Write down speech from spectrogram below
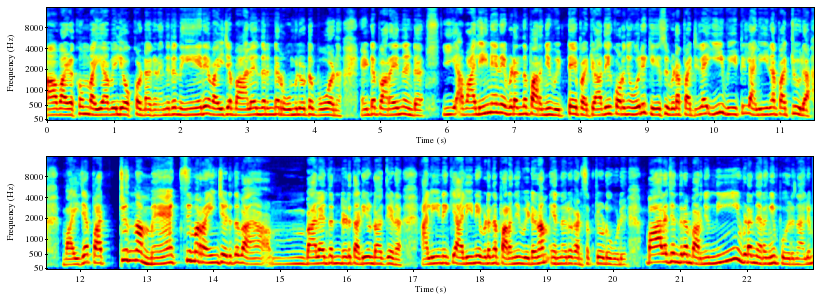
ആ വഴക്കും വയ്യാവലിയും ഒക്കെ ഉണ്ടാക്കണം. എന്നിട്ട് നേരെ വൈജ ബാലേന്ദ്രന്റെ റൂമിലോട്ട് പോവാണ്. എന്നിട്ട് പറയുന്നുണ്ട് ഈ അലീനേനെ ഇവിടെ നിന്ന് പറഞ്ഞ് വിട്ടേ പറ്റൂ. അതിൽ കുറഞ്ഞ ഒരു കേസ് ഇവിടെ പറ്റില്ല. ഈ വീട്ടിൽ അലീന പറ്റൂല. വൈജ പറ്റ പറ്റുന്ന മാക്സിമം റേഞ്ച് എടുത്ത് ബാലചന്ദ്രന്റെ അടുത്ത് അടി ഉണ്ടാക്കുകയാണ്. അലീനയ്ക്ക് അലീനെ ഇവിടെ നിന്ന് പറഞ്ഞ് വിടണം എന്നൊരു കൺസെപ്റ്റോട് കൂടി. ബാലചന്ദ്രൻ പറഞ്ഞു നീ ഇവിടെ നിന്ന് ഇറങ്ങിപ്പോയിരുന്നാലും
